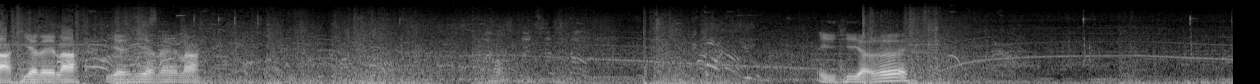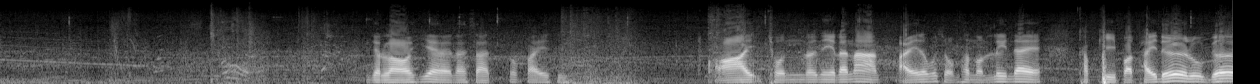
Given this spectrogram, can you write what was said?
ล่ะเที่ยอะไรล่ะเที่ยเที่ยอะไรล่ะไอ้เที่ยเอ้ยจะรอเฮียอะไรละสัตว์ก็ไปสิ ควายชนระเนระนาดไปแล้วผู้ชมถนนลื่นได้ ขับขี่ปลอดภัยเด้อลูกเด้อ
